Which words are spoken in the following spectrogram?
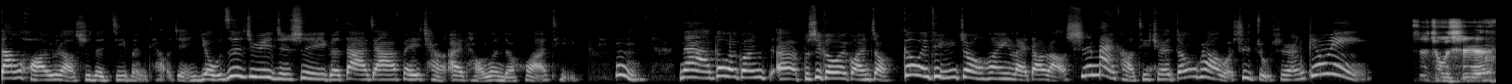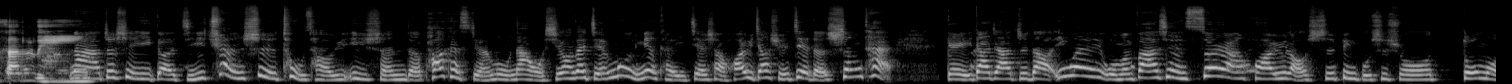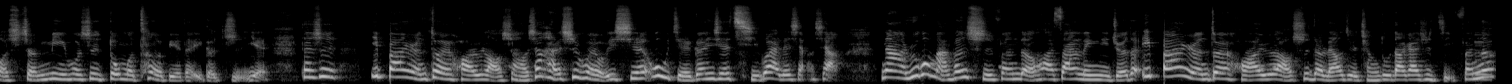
当华语老师的基本条件，有字句一直是一个大家非常爱讨论的话题。嗯，那各位观呃不是各位观众，各位听众，欢迎来到老师麦考 Teacher Don't Cry，我是主持人 Kimi，是主持人三林。那这是一个集劝世吐槽于一身的 Podcast 节目。那我希望在节目里面可以介绍华语教学界的生态给大家知道，因为我们发现，虽然华语老师并不是说。多么神秘或是多么特别的一个职业，但是一般人对华语老师好像还是会有一些误解跟一些奇怪的想象。那如果满分十分的话，三零，你觉得一般人对华语老师的了解程度大概是几分呢？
